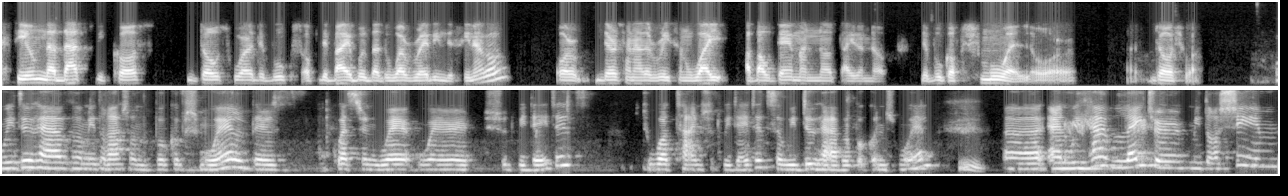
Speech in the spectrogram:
assume that that's because those were the books of the Bible that were read in the synagogue, or there's another reason why about them and not, I don't know, the book of Shmuel or uh, Joshua. We do have a midrash on the book of Shmuel. There's a question where where should we date it? To what time should we date it? So we do have a book on Shmuel, mm. uh, and we have later midrashim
